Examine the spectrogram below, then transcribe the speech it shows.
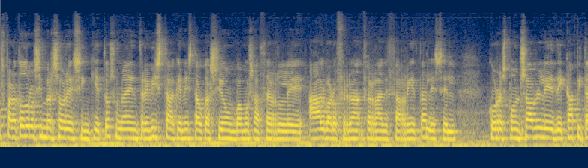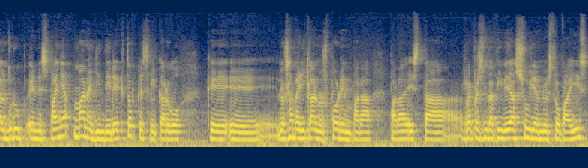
para todos los inversores inquietos una entrevista que en esta ocasión vamos a hacerle a Álvaro Fernández Arrieta, él es el corresponsable de Capital Group en España, Managing Director, que es el cargo que eh, los americanos ponen para, para esta representatividad suya en nuestro país,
